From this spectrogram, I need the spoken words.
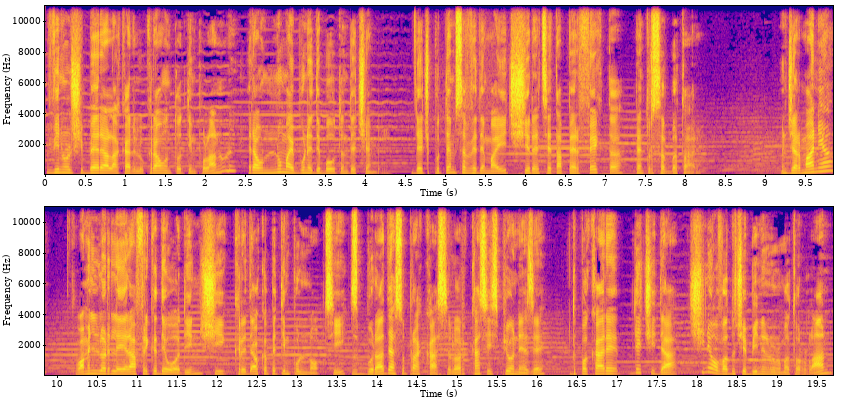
vinul și berea la care lucrau în tot timpul anului erau numai bune de băut în decembrie. Deci putem să vedem aici și rețeta perfectă pentru sărbătoare. În Germania, oamenilor le era frică de Odin și credeau că pe timpul nopții zbura deasupra caselor ca să-i spioneze după care decidea cine o va duce bine în următorul an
